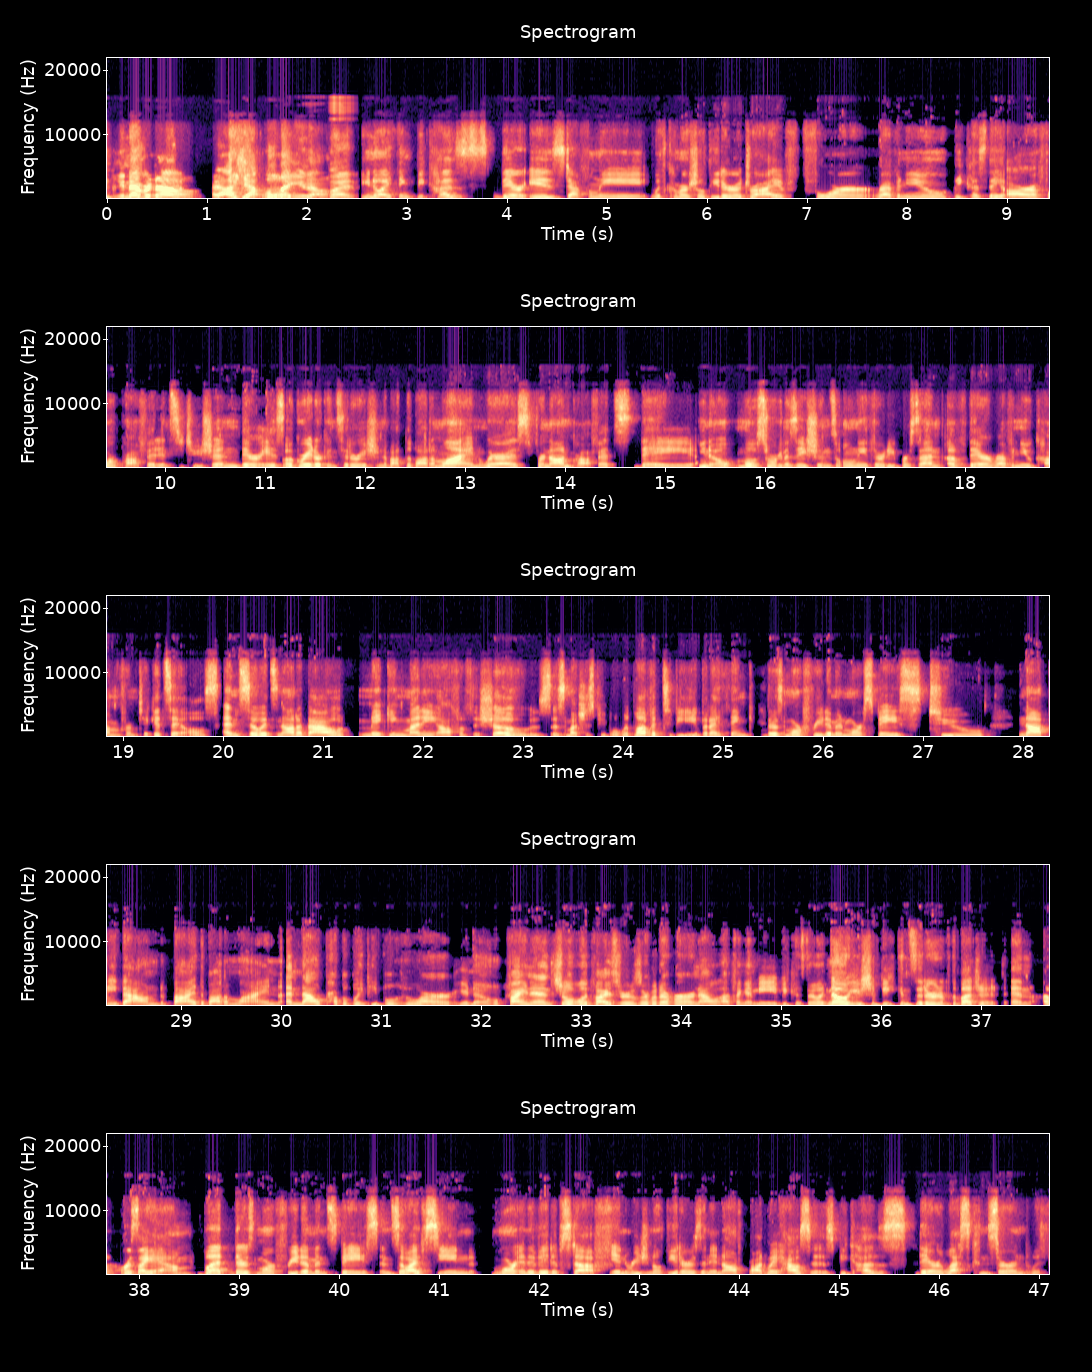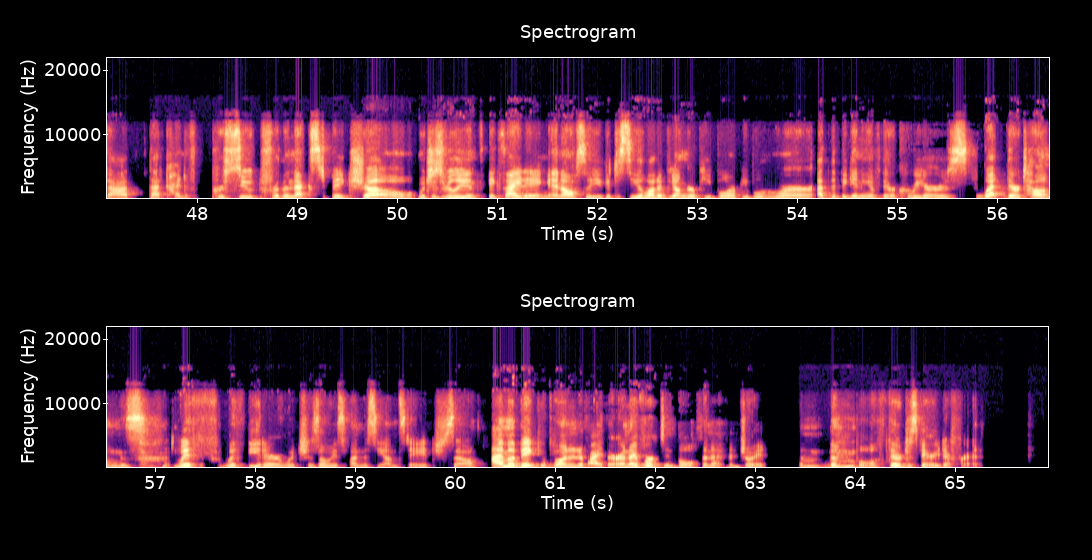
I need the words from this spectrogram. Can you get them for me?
You never know. Uh, uh, yeah, we'll let you know. But, you know, I think because there is definitely with commercial theater a drive for revenue because they are a for profit institution, there is a greater consideration about the bottom line. Whereas for nonprofits, they, you know, most organizations only 30% of their revenue come from ticket sales. And so it's not about making money off of the shows as much as people would love it to be. But I think there's more freedom and more space to not be bound by the bottom line. And now, probably people who are, you know, financial advisors or whatever are now laughing at me because they're like, no, you should be considerate of the budget. And of course I am, but there's more freedom and space. And so I've seen more innovative stuff in regional theaters and in off Broadway houses because they're less concerned with that, that kind of pursuit for the next big show, which is really exciting. And also, you get to see a lot of younger people or people who are at the beginning of their careers wet their tongues with, with theater, which is always fun to see on stage. So I'm a big proponent of either, and I've worked in both and I've enjoyed them, them both. They're just very different.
